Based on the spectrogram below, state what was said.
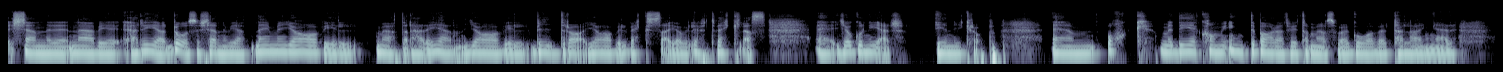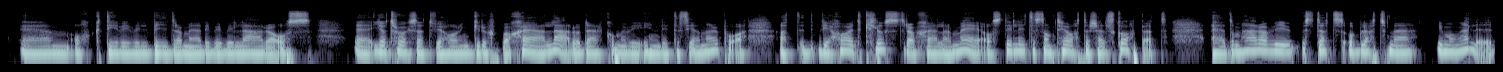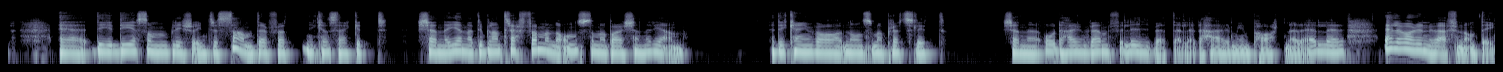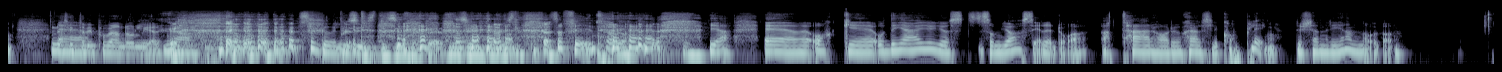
känner när vi är redo så känner vi att nej men jag vill möta det här igen. Jag vill bidra, jag vill växa, jag vill utvecklas. Eh, jag går ner i en ny kropp. Ehm, och med det kommer inte bara att vi tar med oss våra gåvor, talanger ehm, och det vi vill bidra med, det vi vill lära oss. Eh, jag tror också att vi har en grupp av själar och där kommer vi in lite senare på. Att vi har ett kluster av själar med oss. Det är lite som Teatersällskapet. Eh, de här har vi stötts och blött med i många liv. Eh, det är det som blir så intressant därför att ni kan säkert känna igen att ibland träffar man någon som man bara känner igen. Det kan ju vara någon som man plötsligt känner att det här är en vän för livet eller det här är min partner eller, eller vad det nu är för någonting. Nu tittar eh, vi på varandra och ler. Ja. så gulligt. Precis, det ser inte. Det ser inte så fint. ja. Eh, och, eh, och det är ju just som jag ser det då, att här har du en själslig koppling. Du känner igen någon.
